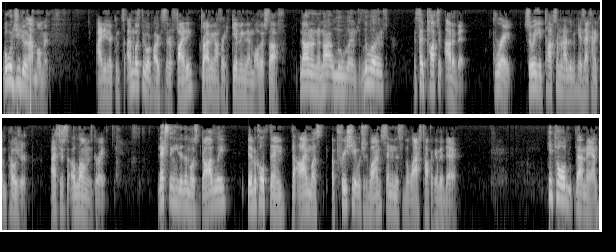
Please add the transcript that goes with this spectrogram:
What would you do in that moment? I'd either cons- most people would probably consider fighting, driving off, or giving them all their stuff. No, no, no, not Lou Williams. Lou Williams instead talked him out of it. Great. So he could talk someone out of it. He has that kind of composure. That's just alone is great. Next thing, he did the most godly, biblical thing that I must appreciate, which is why I'm sending this for the last topic of the day. He told that man,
